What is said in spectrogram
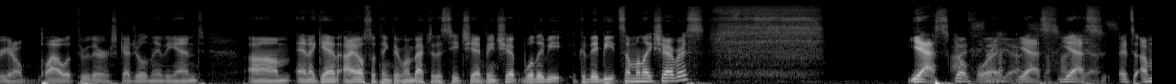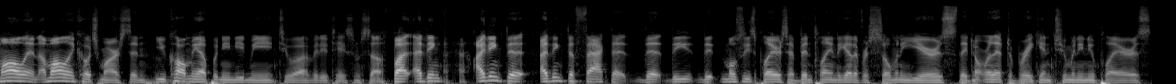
you know, plow it through their schedule near the end. Um, and again, I also think they're going back to the state championship. Will they be? Could they beat someone like Chevrolet? Yes, go I'd for it. yes. Yes, Uh-huh, yes. yes. It's I'm all in. I'm all in, Coach Marston. You call me up when you need me to uh, videotape some stuff. But I think I think that I think the fact that that the, the most of these players have been playing together for so many years, they don't really have to break in too many new players.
